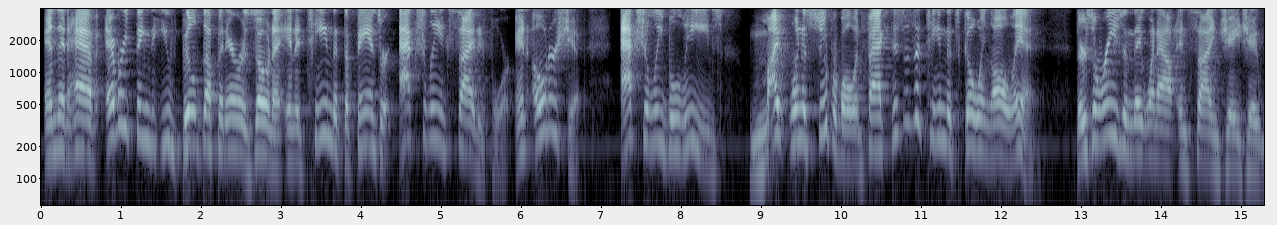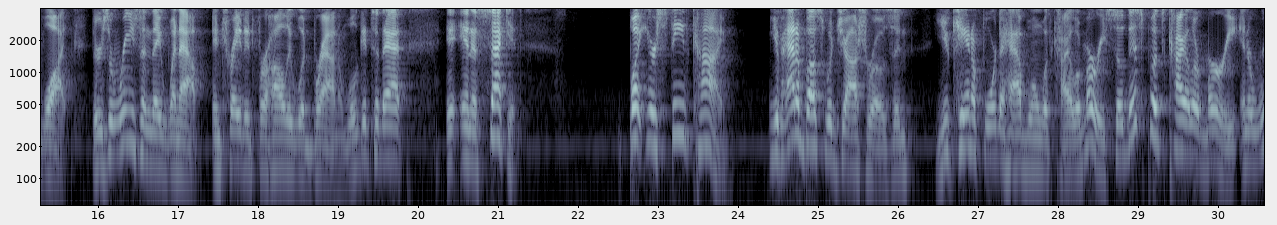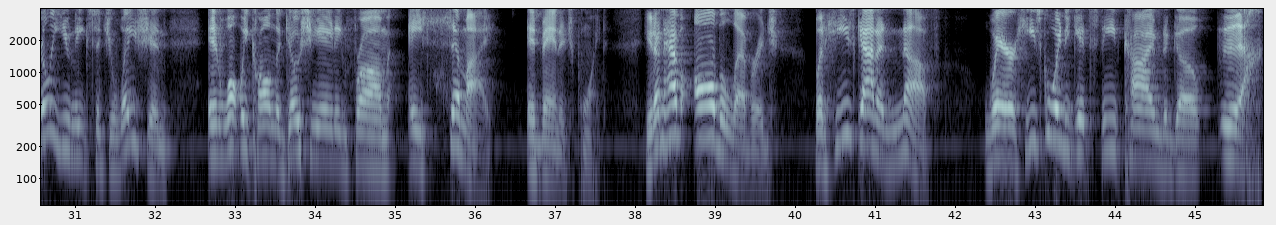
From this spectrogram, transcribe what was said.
and then have everything that you've built up in Arizona in a team that the fans are actually excited for and ownership actually believes might win a Super Bowl. In fact, this is a team that's going all in. There's a reason they went out and signed JJ Watt. There's a reason they went out and traded for Hollywood Brown. And we'll get to that in a second. But you're Steve Keim. You've had a bust with Josh Rosen. You can't afford to have one with Kyler Murray. So this puts Kyler Murray in a really unique situation in what we call negotiating from a semi advantage point. He doesn't have all the leverage, but he's got enough where he's going to get Steve Keim to go, ugh,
